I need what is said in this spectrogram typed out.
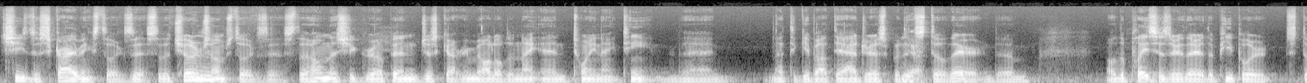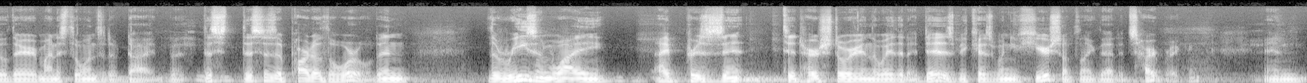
she's describing still exist. So the children's Mm-hmm. home still exists. The home that she grew up in just got remodeled in, in 2019. And not to give out the address, but Yeah. it's still there. The, all the places are there. The people are still there, minus the ones that have died. But mm-hmm. this this is a part of the world, and the reason why I presented her story in the way that I did is because when you hear something like that, it's heartbreaking, and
